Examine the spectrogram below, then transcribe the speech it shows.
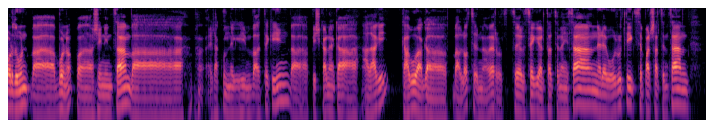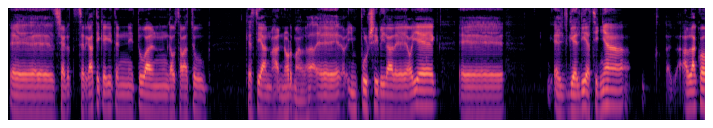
Orduan, ba, bueno, ba, hasi nintzen, ba, erakundekin batekin, ba, pixkanaka adagi, kabuak ah, ba, lotzen, a ber, zer, zer gertatzen nahi izan, nire burutik, ze pasatzen zan, e, zer, zergatik egiten nituen gauza batzuk kestian ba, normal, e, impulsibidade hoiek, e, el, geldi ezina, alako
